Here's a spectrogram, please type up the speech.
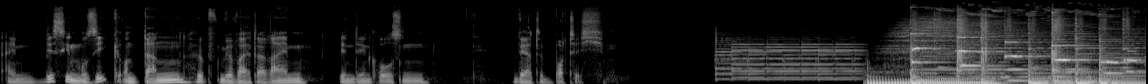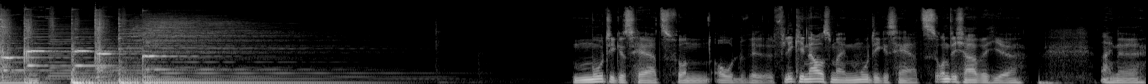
ein bisschen Musik und dann hüpfen wir weiter rein in den großen Wertebottich. Mutiges Herz von Oatville. Flieg hinaus, mein mutiges Herz. Und ich habe hier eine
